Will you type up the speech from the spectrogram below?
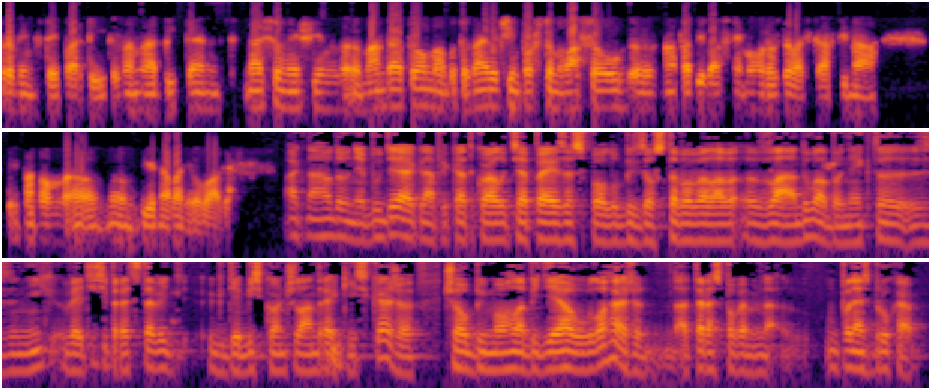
prvým v tej partii. To znamená byť ten najsilnejším e, mandátom alebo to najväčším počtom hlasov e, na to, aby vlastne mohol rozdávať karty na prípadnom e, vyjednávaní o vláde. Ak náhodou nebude, ak napríklad koalícia PS a spolu by zostavovala vládu, alebo niekto z nich, viete si predstaviť, kde by skončil Andrej Kiska? Že čo by mohla byť jeho úloha? Že, a teraz poviem na, úplne z brucha,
